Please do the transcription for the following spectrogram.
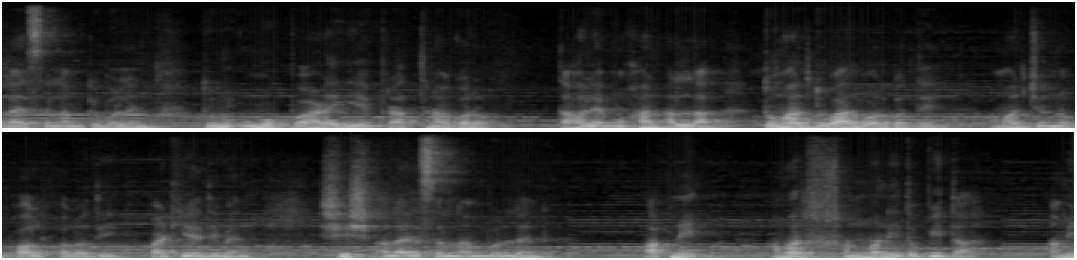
আলাইসাল্লামকে বললেন, তুমি উমুক পাহাড়ে গিয়ে প্রার্থনা করো, তাহলে মহান আল্লাহ তোমার দুয়ার বরগতে আমার জন্য ফল ফলাদি পাঠিয়ে দিবেন। শীষ আলাইসাল্লাম বললেন, আপনি আমার সম্মানিত পিতা, আমি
